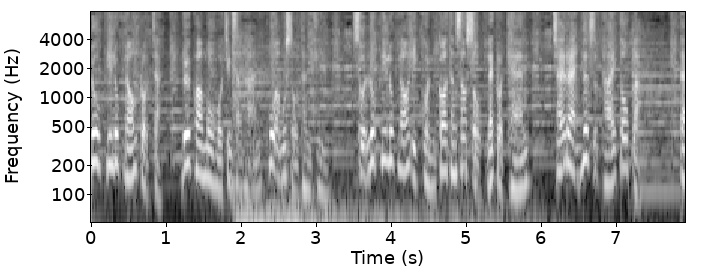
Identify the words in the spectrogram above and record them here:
ลูกพี่ลูกน้องโกรธจัด ด้วยความโมโหจึงสังหารผู้อาวุโสทันที ส่วนลูกพี่ลูกน้องอีกคนก็ทั้งเศร้าโศกและโกรธแค้นใช้แรงเฮือกสุดท้ายโต้กลับ แต่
